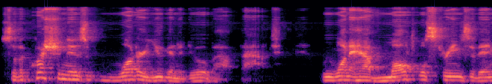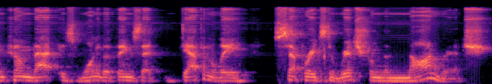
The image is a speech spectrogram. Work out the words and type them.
So the question is, what are you going to do about that? We want to have multiple streams of income. That is one of the things that definitely separates the rich from the non-rich.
